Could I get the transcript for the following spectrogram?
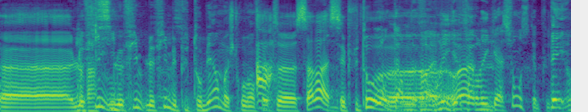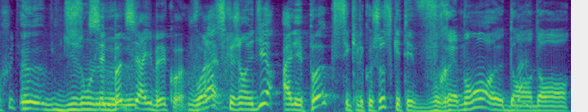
Euh, le, Invincible. film, le, film, le film est plutôt bien, moi je trouve en Ah. fait, euh, ça va, c'est plutôt. En termes de fabri- ouais, ouais. fabrication, c'était plutôt Mais, bien foutu. euh, disons C'est le- une bonne série B, quoi. Voilà ce que j'ai envie de dire. À l'époque, c'est quelque chose qui était vraiment dans, dans,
